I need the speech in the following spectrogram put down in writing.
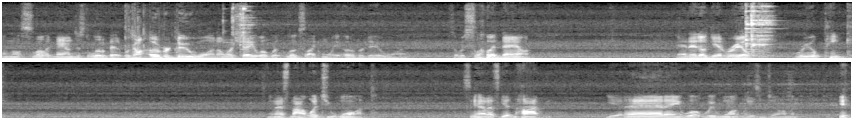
I'm going to slow it down just a little bit. We're going to overdo one. I want to show you what it looks like when we overdo one. So we slow it down and it'll get real, real pink. And that's not what you want. See how that's getting hot? Yeah, that ain't what we want, ladies and gentlemen. and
